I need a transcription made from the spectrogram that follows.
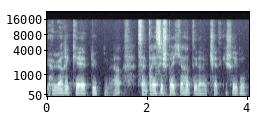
hörige Typen. Ja. Sein Pressesprecher hat in einem Chat geschrieben, ähm,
